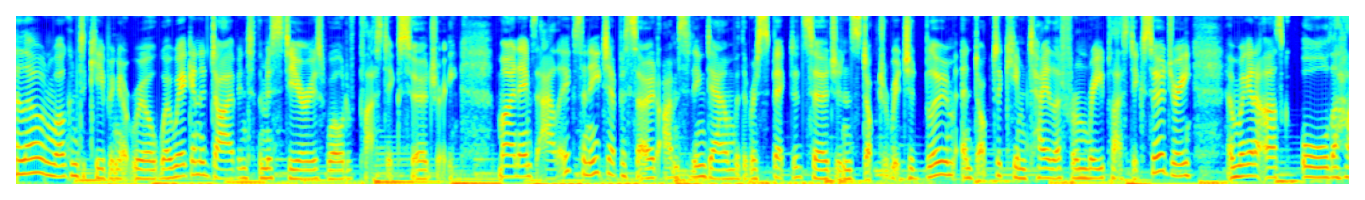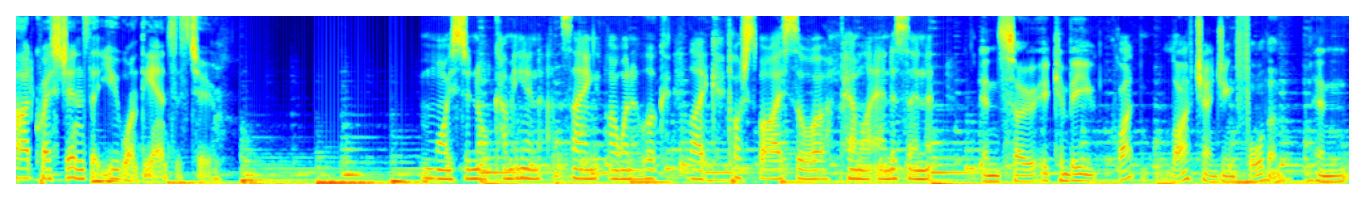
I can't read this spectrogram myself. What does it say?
Hello and welcome to Keeping It Real, where we're going to dive into the mysterious world of plastic surgery. My name's Alex, and each episode I'm sitting down with the respected surgeons Dr. Richard Bloom and Dr. Kim Taylor from Replastic Surgery, and we're going to ask all the hard questions that you want the answers to. Most are not coming in saying, I want to look like Posh Spice or Pamela Anderson. And so it can be quite life changing for them. And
